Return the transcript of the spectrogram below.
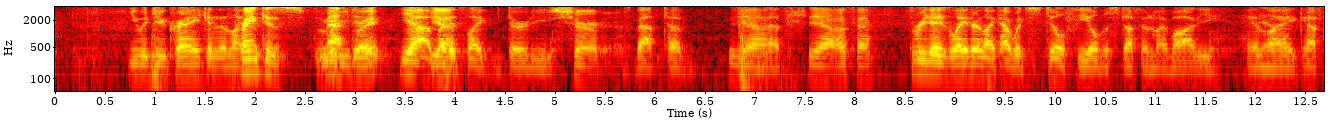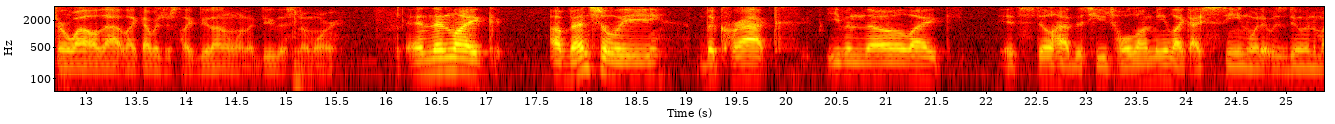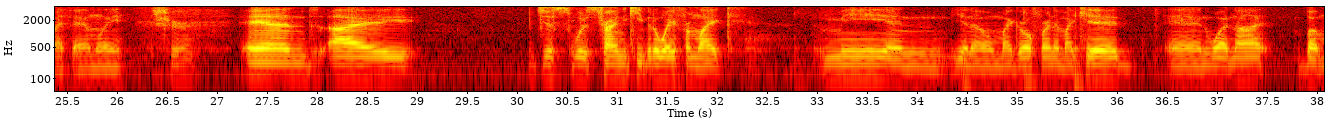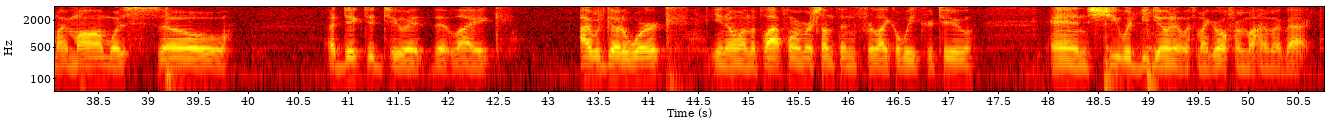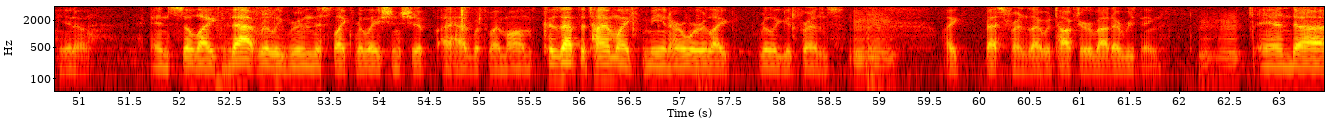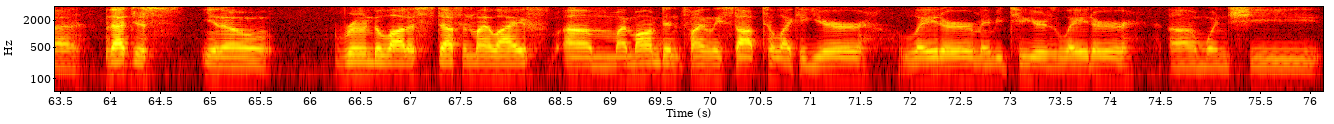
You would do crank and then like Crank is three meth, day- right? Yeah, Yeah. but it's like dirty. Sure. It's bathtub Yeah. meth. Yeah. Okay. Three days later, like I would still feel the stuff in my body, and Yeah. like after a while of that, like I was just like, dude, I don't want to do this no more. And then like eventually, the crack, even though like it still had this huge hold on me, like I seen what it was doing to my family, Sure. and I just was trying to keep it away from like me and you know my girlfriend and my kid and whatnot. But my mom was so addicted to it that like i would go to work you know on the platform or something for like a week or two and she would be doing it with my girlfriend behind my back you know. And so like that really ruined this like relationship i had with my mom. Because at the time like me and her were like really good friends. Mm-hmm. Like best friends i would talk to her about everything Mm-hmm. and uh, that just you know ruined a lot of stuff in my life um, my mom didn't finally stop till like a year later maybe two years later um, when she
